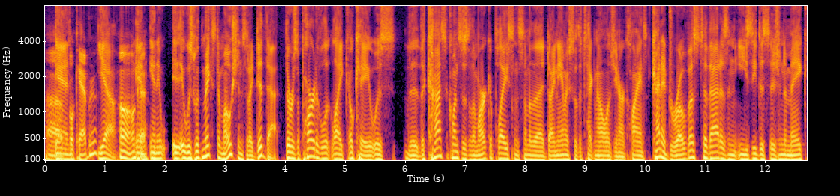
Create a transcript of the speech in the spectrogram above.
Uh, Vocabra? Yeah. Oh, okay. And, and it, it was with mixed emotions that I did that. There was a part of it like, okay, it was the, the consequences of the marketplace and some of the dynamics of the technology and our clients kind of drove us to that as an easy decision to make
